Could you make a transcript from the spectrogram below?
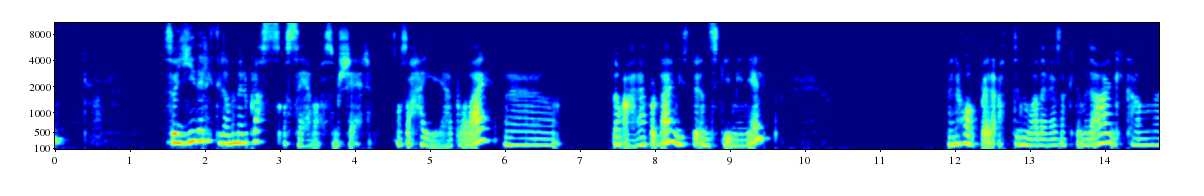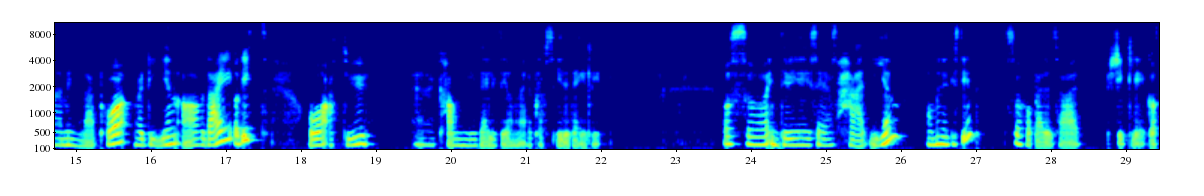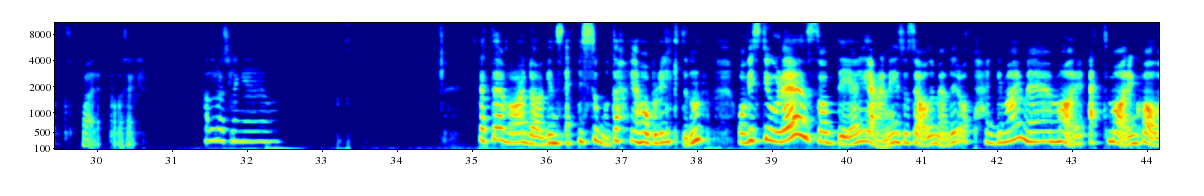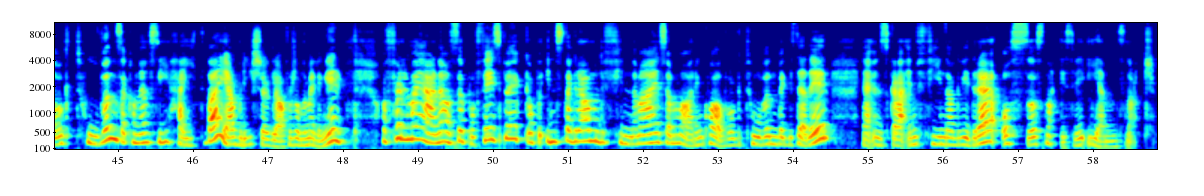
Så gi det litt mer plass, og se hva som skjer. Og så heier jeg på deg eh, og er her for deg hvis du ønsker min hjelp. Men jeg håper at noe av det vi har snakket om i dag, kan minne deg på verdien av deg og ditt, og at du eh, kan gi det litt mer plass i ditt eget liv. Og så inntil vi ses her igjen om en ukes tid, så håper jeg du tar skikkelig godt vare på deg selv. Ha det bra så lenge. Dette var dagens episode. Jeg håper du likte den. Og hvis du gjorde det, så del gjerne i sosiale medier og tagg meg med Mari, at Maren Kvalvåg Toven, så kan jeg si hei til deg. Jeg blir så glad for sånne meldinger. Og følg meg gjerne også på Facebook og på Instagram. Du finner meg som Maren Kvalvåg Toven begge steder. Jeg ønsker deg en fin dag videre, og så snakkes vi igjen snart.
